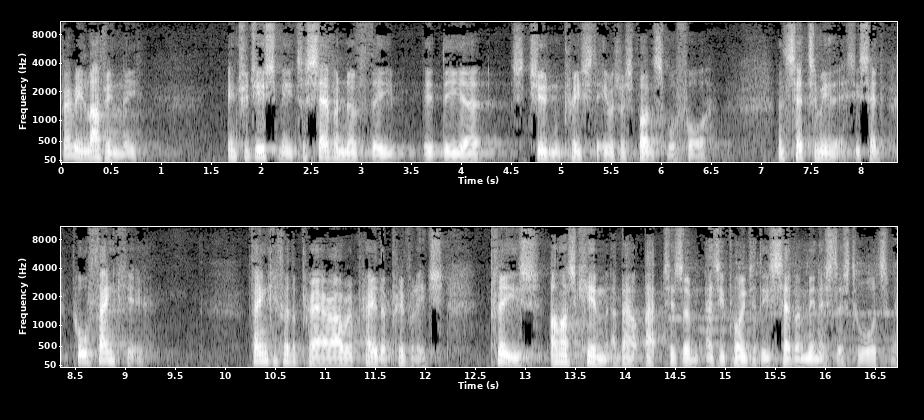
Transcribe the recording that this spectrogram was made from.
very lovingly introduced me to seven of the, the, the uh, student priests that he was responsible for and said to me this. He said, Paul, thank you. Thank you for the prayer. I will pray the privilege. Please ask him about baptism as he pointed these seven ministers towards me.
